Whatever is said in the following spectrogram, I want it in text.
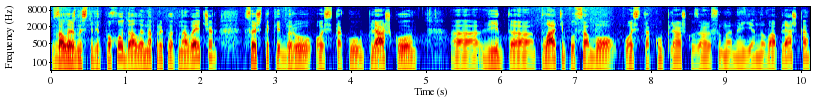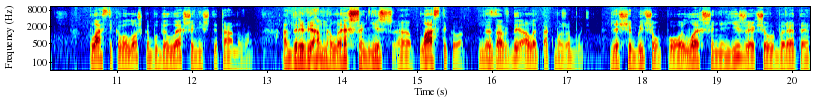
залежності від походу, але, наприклад, на вечір все ж таки беру ось таку пляшку від Platypus або ось таку пляшку. Зараз у мене є нова пляшка. Пластикова ложка буде легше, ніж титанова, а дерев'яна легша, ніж е, пластикова. Не завжди, але так може бути. Для ще більшого полегшення їжі, якщо ви берете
